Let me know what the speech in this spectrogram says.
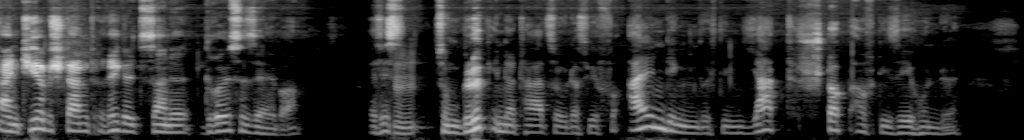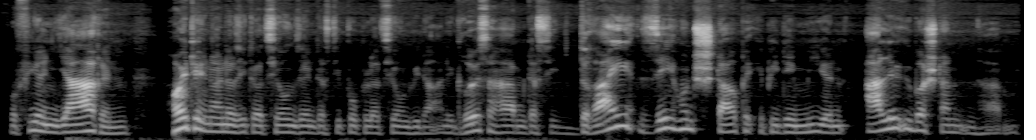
Ein Tierbestand regelt seine Größe selber. Es ist mhm. zum Glück in der Tat so, dass wir vor allen Dingen durch den Jagdstopp auf die Seehunde vor vielen Jahren heute in einer Situation sind, dass die Population wieder eine Größe haben, dass sie drei Seehundstaupe-Epidemien alle überstanden haben.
